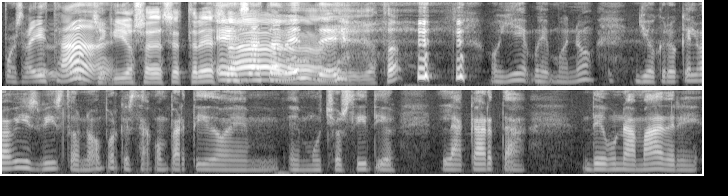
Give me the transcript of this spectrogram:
pues ahí está. El chiquillo se desestresa. Exactamente. Y ya está. Oye, bu- bueno, yo creo que lo habéis visto, ¿no? Porque se ha compartido en, en muchos sitios la carta de una madre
